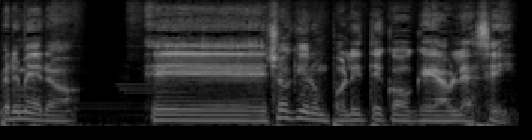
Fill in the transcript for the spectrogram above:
Primero, eh, yo quiero un político que hable así.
